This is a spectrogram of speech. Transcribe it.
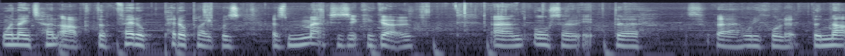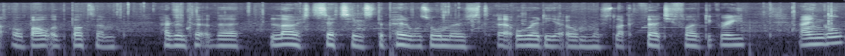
when they turn up the pedal pedal plate was as max as it could go and also it, the uh, what do you call it the nut or bolt at the bottom had been put at the lowest settings the pedal was almost uh, already at almost like a 35 degree angle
